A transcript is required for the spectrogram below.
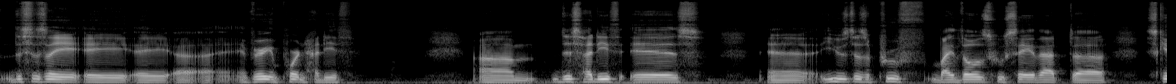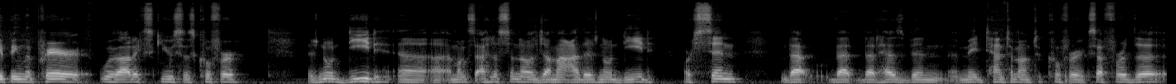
this is a a, a, a, very important hadith. Um, this hadith is uh, used as a proof by those who say that uh, skipping the prayer without excuse is kufr. There's no deed uh, amongst Ahl Sunnah wal Jama'ah, there's no deed or sin that that that has been made tantamount to kufr, except for the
